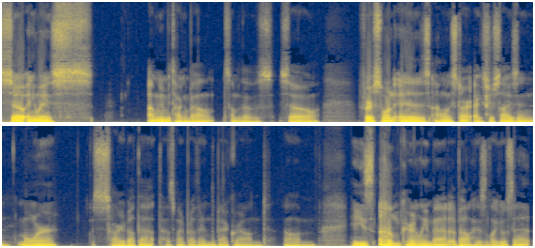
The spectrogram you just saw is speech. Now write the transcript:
so anyways i'm gonna be talking about some of those so First one is I want to start exercising more. Sorry about that. That was my brother in the background. Um, he's um currently mad about his Lego set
